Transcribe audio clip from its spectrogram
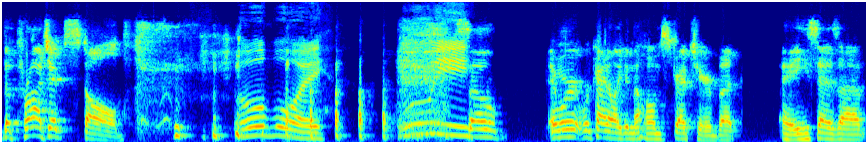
the project stalled. Oh boy. So, and we're, we're kind of like in the home stretch here, but uh, he says, uh,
